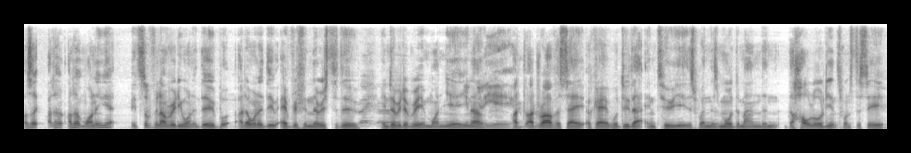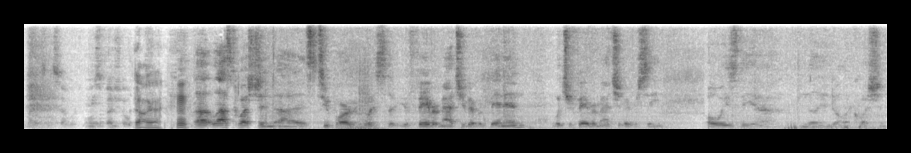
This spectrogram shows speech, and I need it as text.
I was like, I don't, I don't want to yet. It's something I really want to do, but I don't want to do everything there is to do in WWE in one year. You know, year, I'd, I'd rather say, okay, we'll do that in two years when there's more demand and the whole audience wants to see it. Makes it so much more special. Oh yeah. Uh, last question. Uh, it's two part. What's the, your favorite match you've ever been in? What's your favorite match you've ever seen? Always the uh, million dollar question.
